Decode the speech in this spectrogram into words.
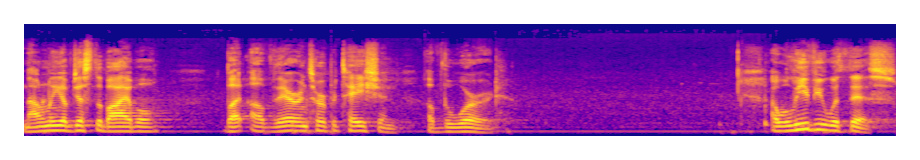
not only of just the Bible, but of their interpretation of the Word. I will leave you with this.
